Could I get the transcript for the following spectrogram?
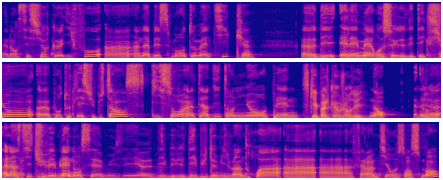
Alors, c'est sûr qu'il faut un, un abaissement automatique euh, des LMR au seuil de détection euh, pour toutes les substances qui sont interdites en Union européenne. Ce qui n'est pas le cas aujourd'hui? Non. Euh, à l'Institut Veblen, on s'est amusé euh, début, début 2023 à, à- faire un petit recensement.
